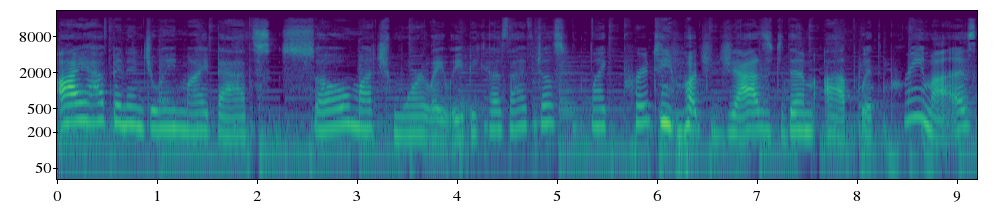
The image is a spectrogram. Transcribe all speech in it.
I have been enjoying my baths so much more lately because I've just like pretty much jazzed them up with Prima's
